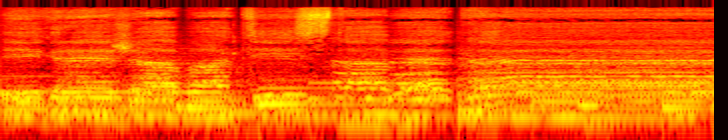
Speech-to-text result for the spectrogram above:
Igreja Batista Betel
